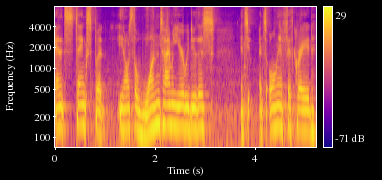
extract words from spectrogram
And it stinks, but you know, it's the one time a year we do this. It's it's only in fifth grade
